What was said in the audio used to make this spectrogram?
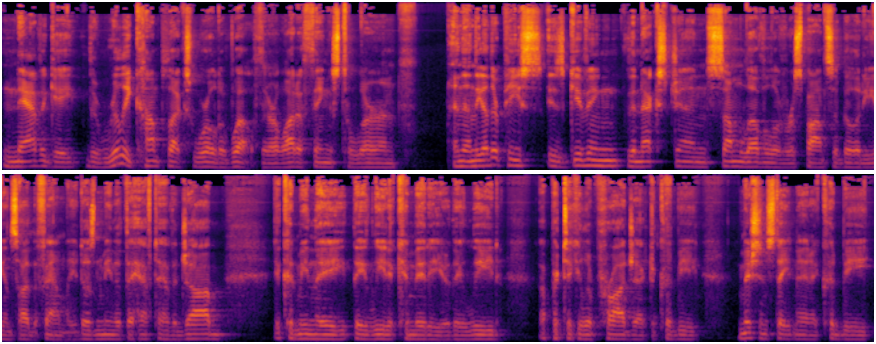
navigate the really complex world of wealth. There are a lot of things to learn. And then the other piece is giving the next gen some level of responsibility inside the family. It doesn't mean that they have to have a job. It could mean they they lead a committee or they lead a particular project. It could be mission statement. It could be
